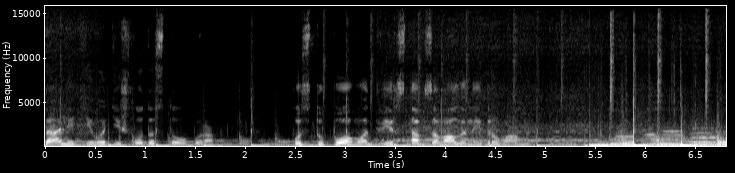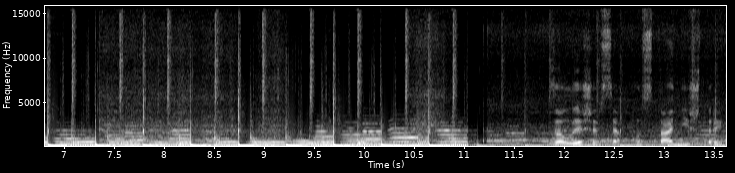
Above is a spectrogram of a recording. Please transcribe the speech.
Далі діло дійшло до стовбура. Поступово двір став завалений дровами. Залишився останній штрих.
